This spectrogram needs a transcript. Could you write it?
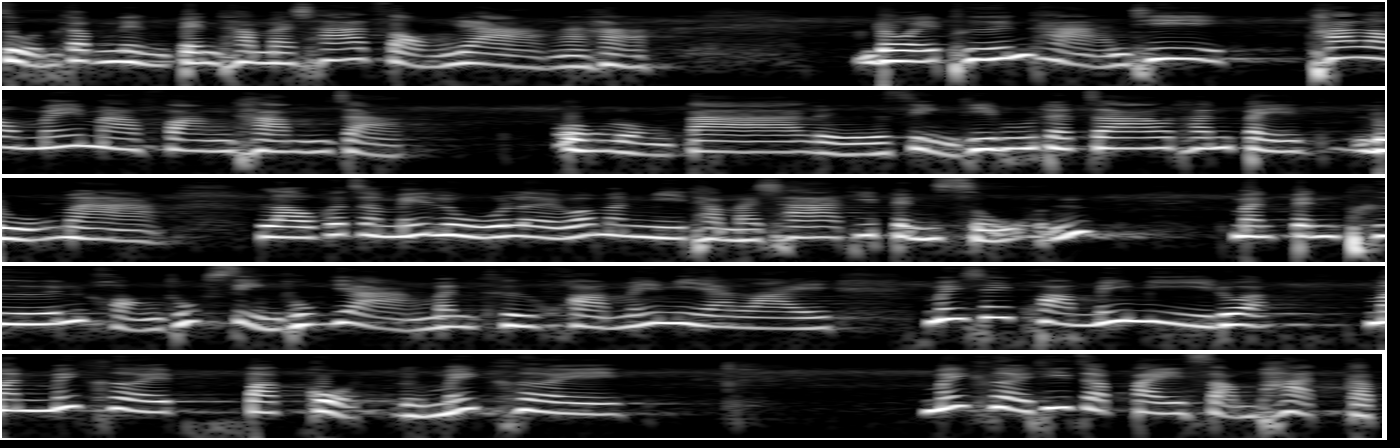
ศูนย์กับหนึ่งเป็นธรรมชาติสองอย่างอะค่ะ โดยพื้นฐานที่ถ้าเราไม่มาฟังธรรมจากองค์หลวงตาหรือสิ่งที่พระพุทธเจ้าท่านไปรู้มา เราก็จะไม่รู้เลยว่ามันมีธรรมชาติที่เป็นศูนย์ มันเป็นพื้นของทุกสิ่งทุกอย่างมันคือความไม่มีอะไร ไม่ใช่ความไม่มีด้วย มันไม่เคยปรากฏหรือไม่เคย ไม่เคยที่จะไปสัมผัสกับ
